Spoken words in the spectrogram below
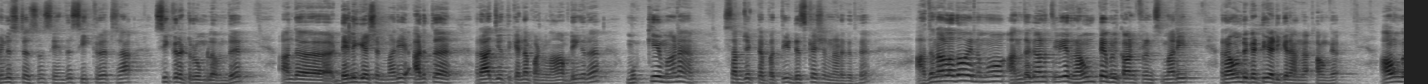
மினிஸ்டர்ஸும் சேர்ந்து சீக்ரெட்ஸாக சீக்ரெட் ரூமில் வந்து அந்த டெலிகேஷன் மாதிரி அடுத்த ராஜ்யத்துக்கு என்ன பண்ணலாம் அப்படிங்கிற முக்கியமான சப்ஜெக்டை பற்றி டிஸ்கஷன் நடக்குது. அதனால தான் என்னமோ அந்த காலத்துலேயே ரவுண்ட் டேபிள் கான்ஃபரன்ஸ் மாதிரி ரவுண்டு கட்டி அடிக்கிறாங்க அவங்க. அவங்க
